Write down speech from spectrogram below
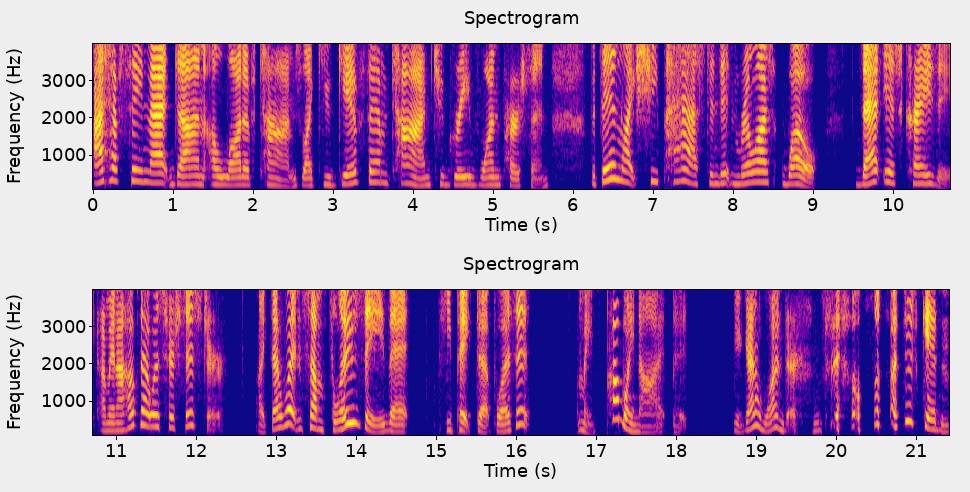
I have seen that done a lot of times. Like, you give them time to grieve one person. But then, like, she passed and didn't realize, whoa, that is crazy. I mean, I hope that was her sister. Like, that wasn't some floozy that he picked up, was it? I mean, probably not, but you gotta wonder. I'm just kidding.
